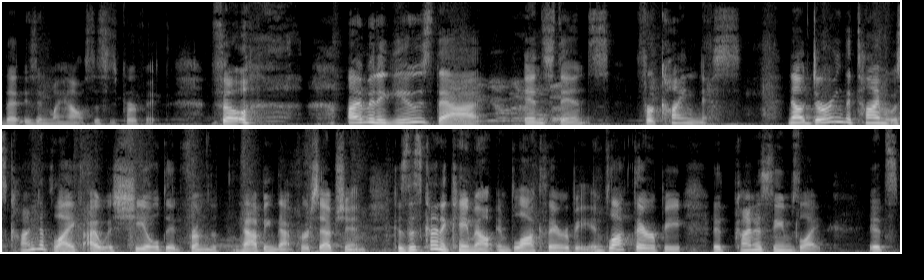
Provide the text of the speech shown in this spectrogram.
that is in my house. This is perfect. So I'm going to use that instance for kindness. Now, during the time, it was kind of like I was shielded from the, having that perception because this kind of came out in block therapy. In block therapy, it kind of seems like it's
